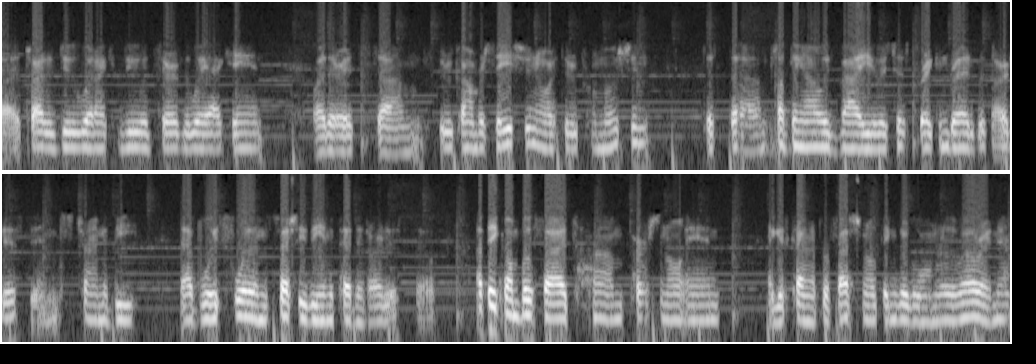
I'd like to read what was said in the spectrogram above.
uh, try to do what I can do and serve the way I can, whether it's um, through conversation or through promotion. Just um, something I always value is just breaking bread with artists and just trying to be that voice for them, especially the independent artists. So I think on both sides, um, personal and I guess kind of professional, things are going really well right now.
